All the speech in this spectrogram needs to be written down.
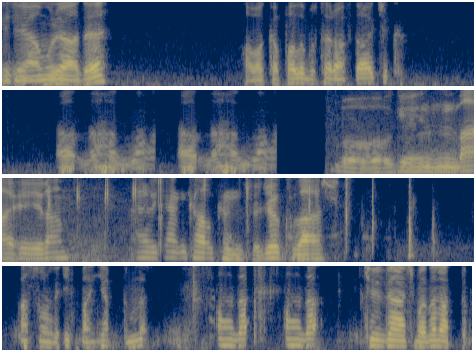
Gece yağmur yağdı. Hava kapalı bu tarafta açık. Allah Allah. Allah Allah. Bugün bayram. Erken kalkın çocuklar. Az sonra da itman yaptım mı? Ona da, ona da kilidini açmadan attım.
